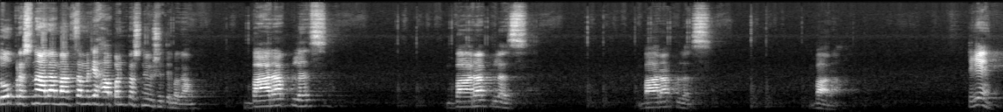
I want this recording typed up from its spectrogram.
तो प्रश्न आला मागचा म्हणजे हा पण प्रश्न येऊ शकते बघा. बारा प्लस बारा प्लस बारा प्लस बारा. ठीक आहे?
